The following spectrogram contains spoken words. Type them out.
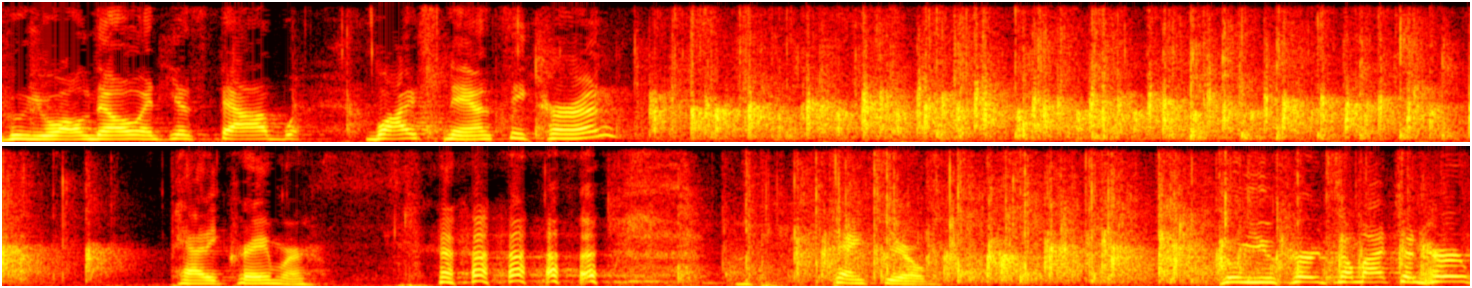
who you all know, and his fab wife, Nancy Curran. Patty Kramer. Thank you. Who you've heard so much, and her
